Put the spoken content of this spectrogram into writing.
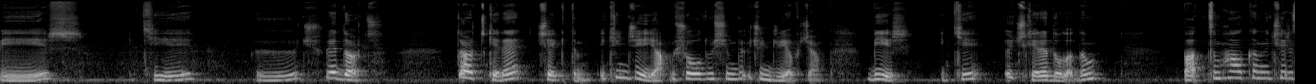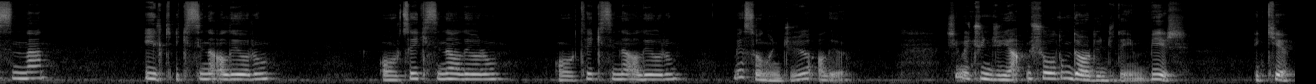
1, 2, 3 ve 4. 4 kere çektim. İkinciyi yapmış oldum. Şimdi üçüncüyü yapacağım. 1, 2, 3 kere doladım. Battım halkanın içerisinden. İlk ikisini alıyorum. Orta ikisini alıyorum. Orta ikisini alıyorum. Ve sonuncuyu alıyorum. Şimdi üçüncüyü yapmış oldum. Dördüncüdeyim. Bir, iki,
